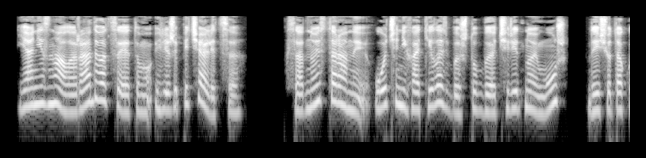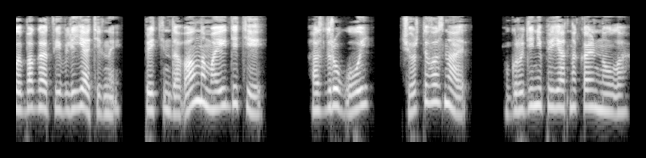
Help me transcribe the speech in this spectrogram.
Я не знала, радоваться этому или же печалиться. С одной стороны, очень не хотелось бы, чтобы очередной муж, да еще такой богатый и влиятельный, претендовал на моих детей. А с другой, черт его знает, в груди неприятно кольнуло.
